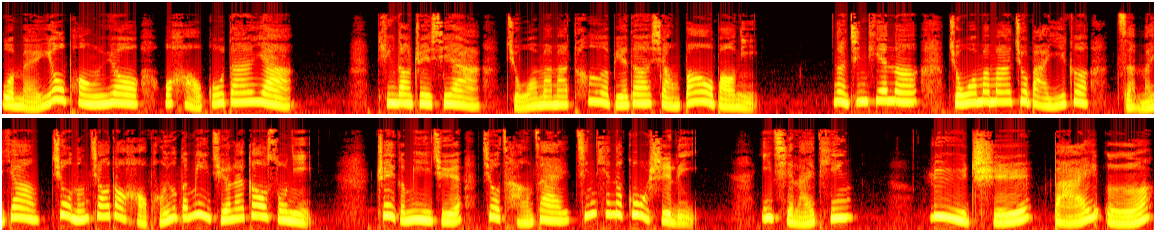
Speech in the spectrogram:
我没有朋友，我好孤单呀。”听到这些啊，酒窝妈妈特别的想抱抱你。那今天呢，酒窝妈妈就把一个怎么样就能交到好朋友的秘诀来告诉你。这个秘诀就藏在今天的故事里，一起来听《绿池白鹅》。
